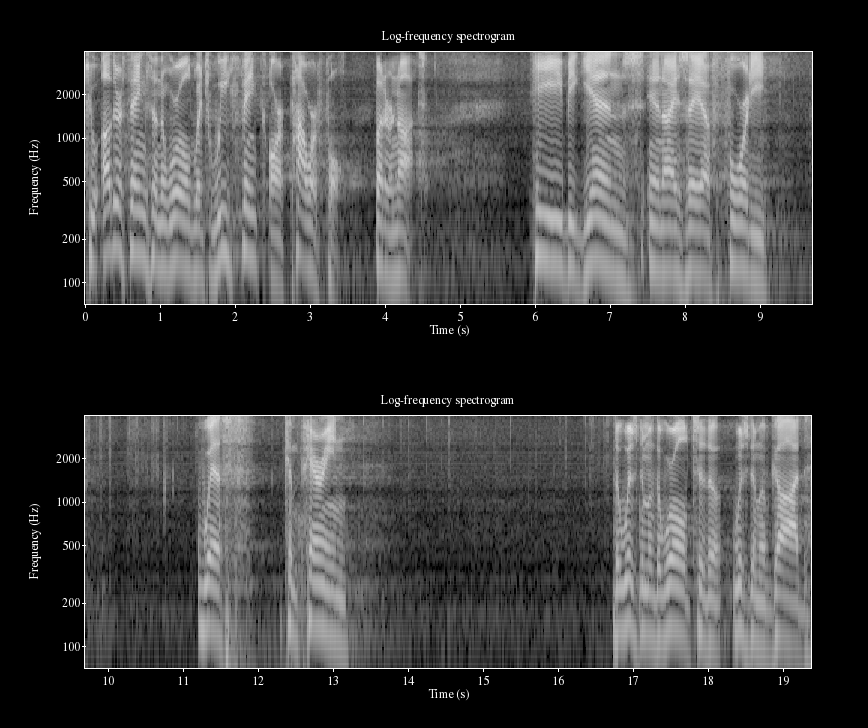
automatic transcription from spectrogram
to other things in the world which we think are powerful, but are not he begins in Isaiah 40 with comparing the wisdom of the world to the wisdom of God.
